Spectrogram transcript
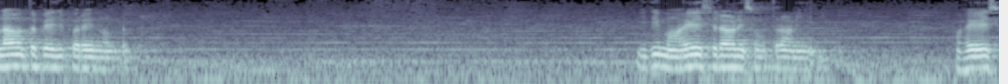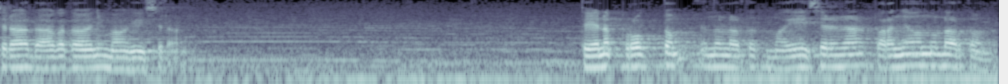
നാലാമത്തെ പേജിൽ പറയുന്നുണ്ട്. ഇത് മഹേശ്വരാണി സൂത്രാണി. മഹേശ്വര ദാഗതാനി മാഹേശ്വരാണി. തേന പ്രോക്തം എന്നുള്ള അർത്ഥത്തിൽ മഹേശ്വരനാൽ പറഞ്ഞതെന്നുള്ള അർത്ഥമുണ്ട്.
